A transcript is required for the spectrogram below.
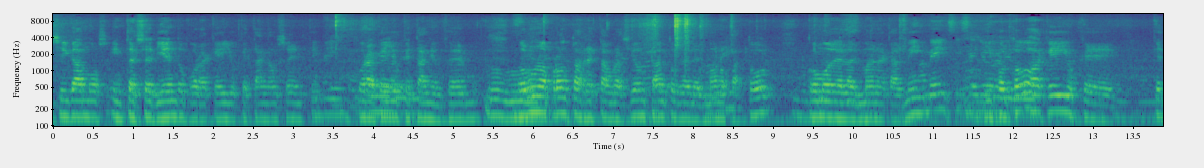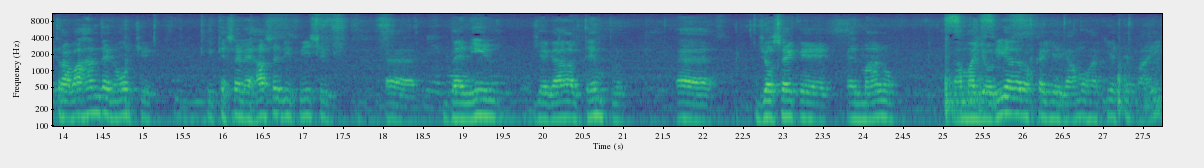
sigamos intercediendo por aquellos que están ausentes, por aquellos que están enfermos, por una pronta restauración tanto del hermano pastor como de la hermana Carmín. Y por todos aquellos que, que trabajan de noche y que se les hace difícil eh, venir, llegar al templo. Eh, yo sé que, hermano, la mayoría de los que llegamos aquí a este país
